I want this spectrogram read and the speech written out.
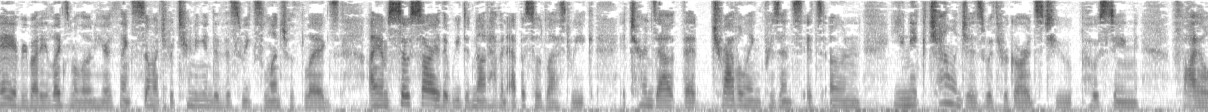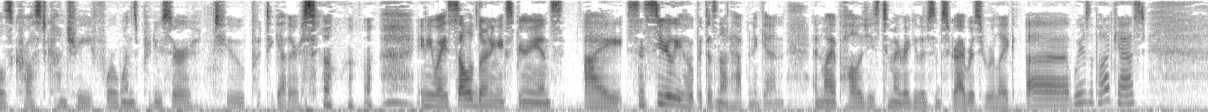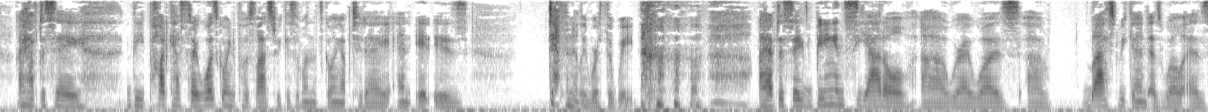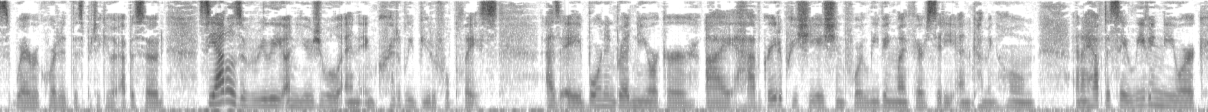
Hey everybody, Legs Malone here. Thanks so much for tuning into this week's Lunch with Legs. I am so sorry that we did not have an episode last week. It turns out that traveling presents its own unique challenges with regards to posting files cross country for one's producer to put together. So, anyway, solid learning experience. I sincerely hope it does not happen again. And my apologies to my regular subscribers who are like, uh, where's the podcast? I have to say, the podcast that I was going to post last week is the one that's going up today, and it is definitely worth the wait. I have to say, being in Seattle, uh, where I was uh, last weekend, as well as where I recorded this particular episode, Seattle is a really unusual and incredibly beautiful place. As a born and bred New Yorker, I have great appreciation for leaving my fair city and coming home and I have to say, leaving New York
